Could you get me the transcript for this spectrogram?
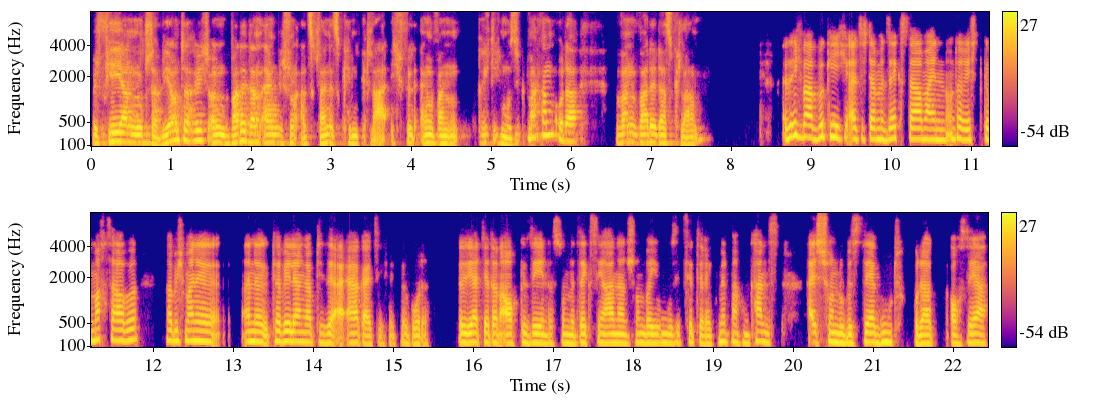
Mit vier Jahren Klavierunterricht und war dir dann eigentlich schon als kleines Kind klar, ich will irgendwann richtig Musik machen oder wann war dir das klar? Also ich war wirklich, als ich da mit sechs da meinen Unterricht gemacht habe, habe ich meine eine Klavierlehrerin gehabt, die sehr ehrgeizig mit mir wurde. Also die hat ja dann auch gesehen, dass du mit sechs Jahren dann schon bei Jung musiziert direkt mitmachen kannst. Heißt schon, du bist sehr gut oder auch sehr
